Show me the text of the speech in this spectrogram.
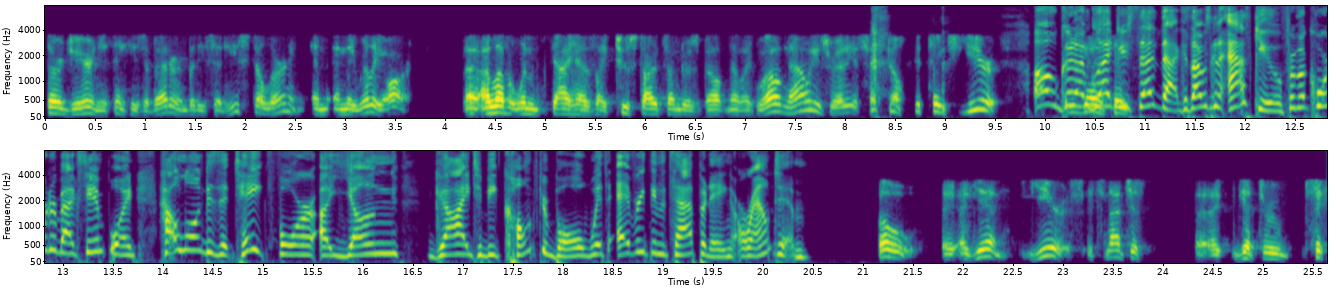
third year, and you think he's a veteran, but he said he's still learning, and and they really are. I love it when a guy has like two starts under his belt, and they're like, "Well, now he's ready." It's like, no, it takes years. Oh, good. I'm glad take... you said that because I was going to ask you, from a quarterback standpoint, how long does it take for a young guy to be comfortable with everything that's happening around him? Oh, again, years. It's not just uh, get through six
